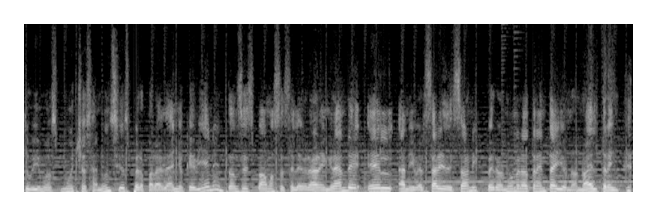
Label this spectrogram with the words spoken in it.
tuvimos muchos anuncios, pero para el año que viene, entonces vamos a celebrar en grande el aniversario de Sonic, pero número 31, no el 30.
